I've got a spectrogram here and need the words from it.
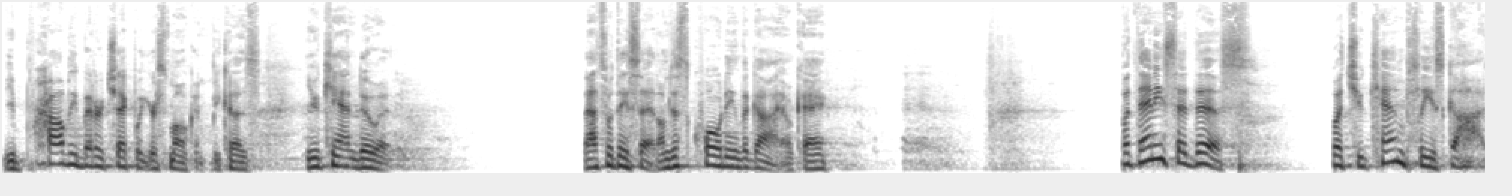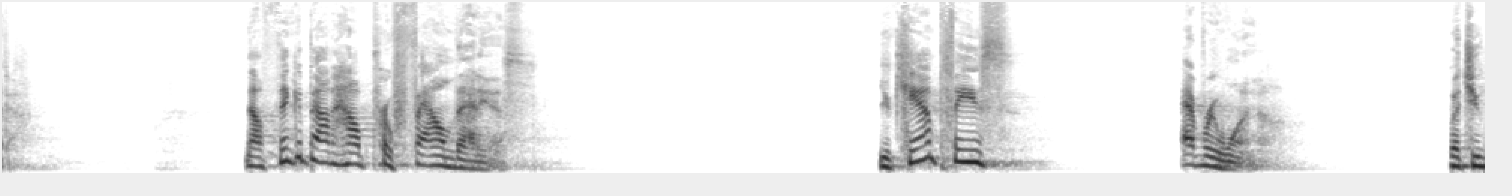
you probably better check what you're smoking because you can't do it. That's what they said. I'm just quoting the guy, okay? But then he said this, but you can please God. Now think about how profound that is. You can't please everyone but you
